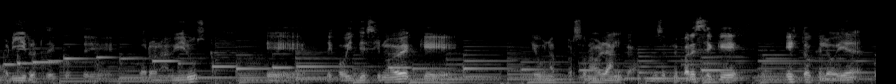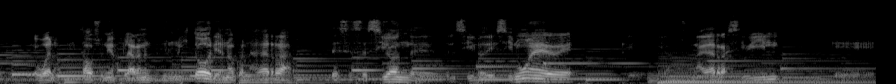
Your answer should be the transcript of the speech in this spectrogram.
morir de, coronavirus, eh, de COVID-19, que, que una persona blanca. Entonces me parece que esto que lo viene, bueno, Estados Unidos claramente tiene una historia, ¿no? Con la guerra de secesión del siglo XIX, digamos, una guerra civil eh,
